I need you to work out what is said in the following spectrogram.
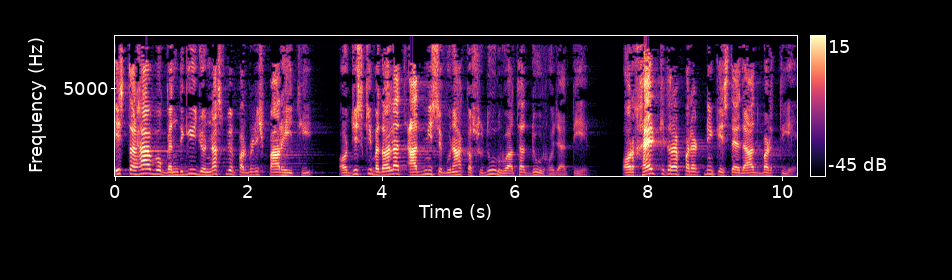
اس طرح وہ گندگی جو نصب میں پرورش پا رہی تھی اور جس کی بدولت آدمی سے گناہ کا صدور ہوا تھا دور ہو جاتی ہے۔ اور خیر کی طرف پلٹنے کی استعداد بڑھتی ہے۔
